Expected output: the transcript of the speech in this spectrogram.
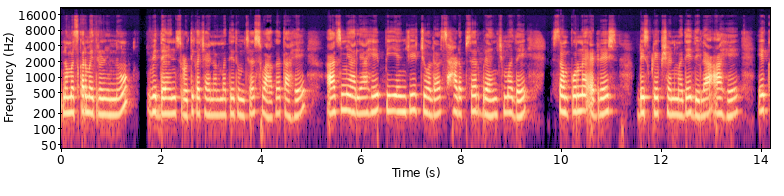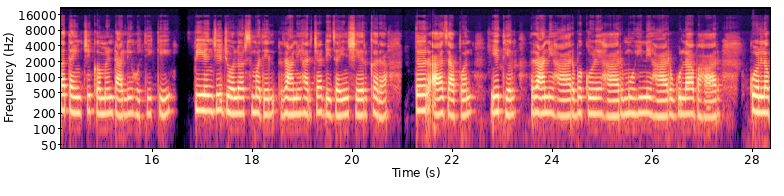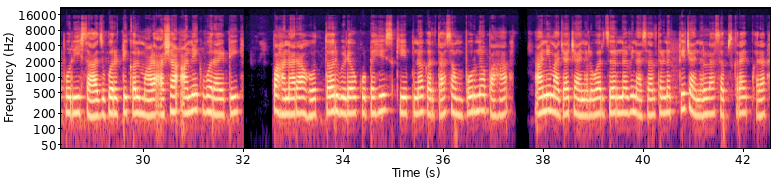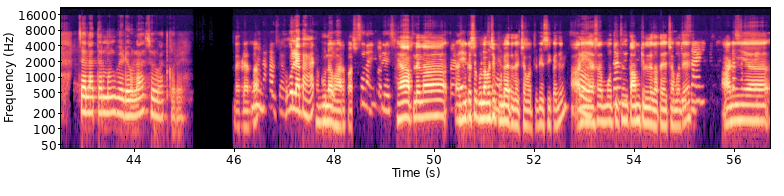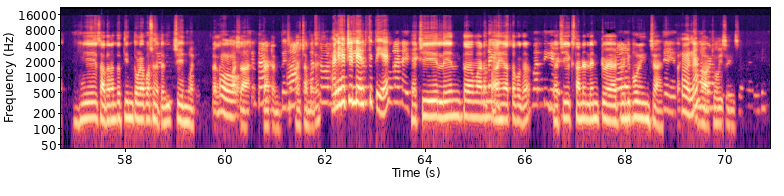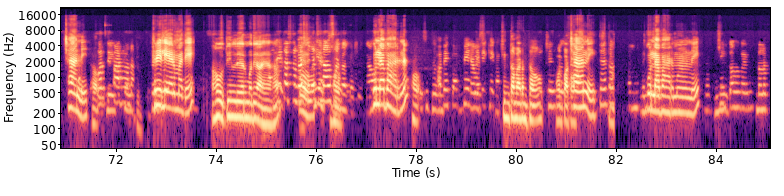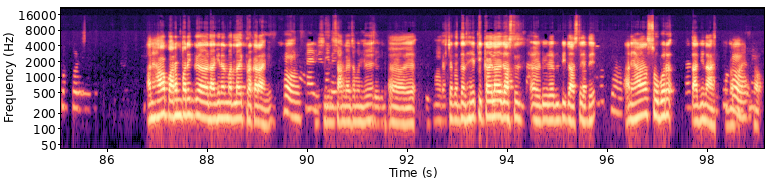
नमस्कार मैत्रिणींनो विद्यायन श्रोतिका चॅनलमध्ये तुमचं स्वागत आहे. आज मी आले आहे P N G jewellers Hadapsar ब्रँचमध्ये. संपूर्ण ॲड्रेस डिस्क्रिप्शनमध्ये दिला आहे. एका ताईंची कमेंट आली होती की पी एन जी ज्वेलर्समधील राणीहारच्या डिझाईन शेअर करा. तर आज आपण येथील राणीहार बकुळेहार मोहिनीहार गुलाबहार कोल्हापुरी साज वर्टिकल माळ अशा अनेक व्हरायटी पाहणार आहोत. तर व्हिडिओ कुठेही स्किप न करता संपूर्ण पहा. आणि माझ्या चॅनलवर जर नवीन असाल तर नक्की चॅनलला सबस्क्राईब करा. चला तर मग व्हिडिओला सुरुवात करूया. आपल्याकडे आता गुलाब हार गुलाबहारपासून ह्या आपल्याला हे कसे गुलाबाची फुलं येतात त्याच्यावरती बेसिकली आणि हो. असं मोतीतून काम केलेलं जातं याच्यामध्ये. आणि हे साधारणतः तीन तोळ्यापासून येतं चेन मध्ये. आपल्याला हो. असं आहे पॅटर्न त्याच्यामध्ये आणि ह्याची लेंथ किती आहे? ह्याची लेंथ मॅडम आहे आता बघा. ह्याची एक standard length twenty four inch आहे. हो ना? हा चोवीस इंच छान आहे. हा. थ्री लेअरमध्ये? हो तीन लेअरमध्ये आहे हा. हो. गुलाब हार ना? हो. चिंता मॅडम वर पाठवा. छान आहे. गुलाब हार म्हणून आहे. आणि हा पारंपरिक अं, दागिन्यांमधला एक प्रकार आहे. हो. Basically सांगायचं म्हणजे अं, याच्याबद्दल हे टिकायला जास्त ड्युरेबिलिटी जास्त येते. आणि हा सोबर दागिना आहे. हो. हो.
